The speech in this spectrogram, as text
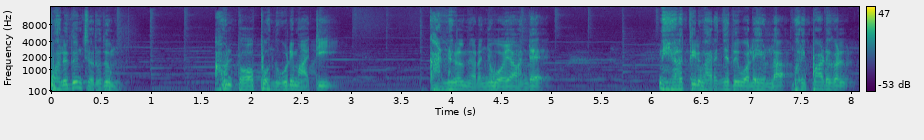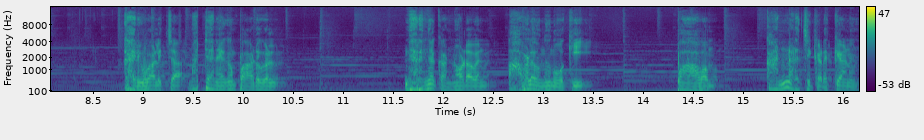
വലുതും ചെറുതും അവൻ ടോപ്പ് ഒന്നുകൂടി മാറ്റി. കണ്ണുകൾ നിറഞ്ഞുപോയ അവന്റെ നീളത്തിൽ വരഞ്ഞതുപോലെയുള്ള മുറിപ്പാടുകൾ. കരുവാളിച്ച മറ്റനേകം പാടുകൾ. നിറഞ്ഞ കണ്ണോടവൻ അവളെ ഒന്ന് നോക്കി. പാവം കണ്ണടച്ച് കിടക്കുകയാണ്.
